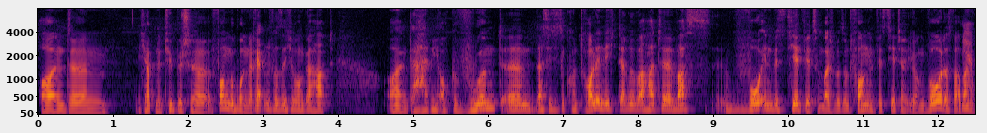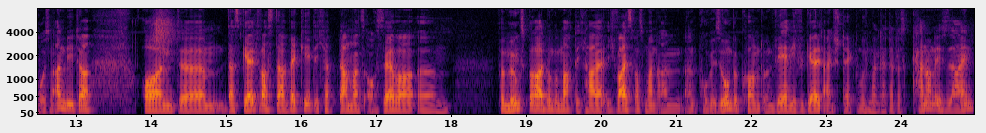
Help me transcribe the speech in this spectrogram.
Und ähm, ich habe eine typische fondgebundene Rentenversicherung gehabt. Und da hat mich auch gewurmt, ähm, dass ich diese Kontrolle nicht darüber hatte, was, wo investiert wird zum Beispiel. So ein Fonds investiert ja irgendwo, das war beim ja. großen Anbieter. Und ähm, das Geld, was da weggeht, ich habe damals auch selber ähm, Vermögensberatung gemacht. Ich, ich weiß, was man an, an Provision bekommt und wer wie viel Geld einsteckt. Und wo ich mal gedacht habe, das kann doch nicht sein.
